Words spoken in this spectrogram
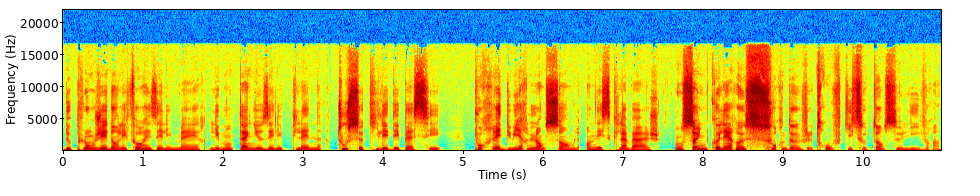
de plonger dans les forêts et les mers, les montagnes et les plaines, tout ce qui les dépassait, pour réduire l'ensemble en esclavage. On sent une colère sourde, je trouve, qui sous-tend ce livre.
